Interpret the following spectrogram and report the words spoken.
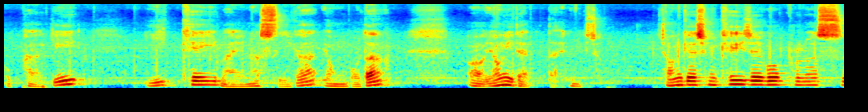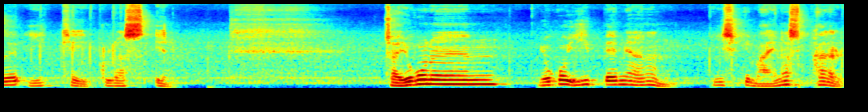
곱하기 2K 마이너스 2가 0보다 어, 0이 돼야 된다. 이런 얘기죠. 전개하시면 K제곱 플러스 2K 플러스 1 자, 요거는 요거 2 빼면 이 식이 마이너스 8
